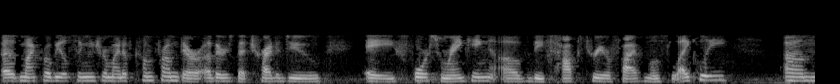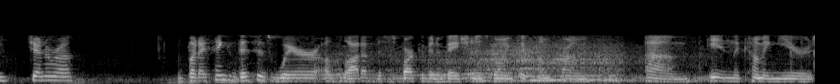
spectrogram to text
a microbial signature might have come from. There are others that try to do a force ranking of the top three or five most likely um, genera. But I think this is where a lot of the spark of innovation is going to come from um, in the coming years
